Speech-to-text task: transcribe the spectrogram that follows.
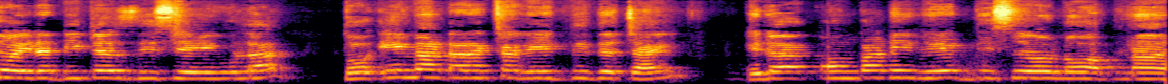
তো এটা ডিটেলস দিছে এইগুলা। তো একটা রেট দিতে চাই। এটা কোম্পানির রেট দিছে হলো আপনার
